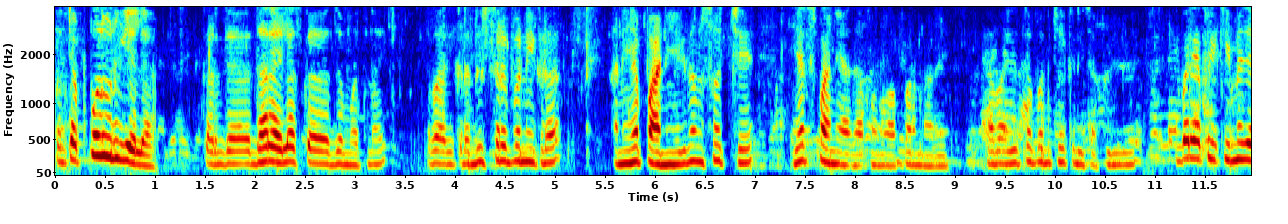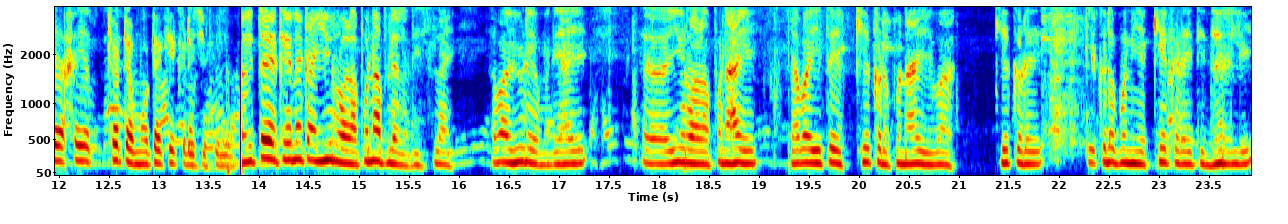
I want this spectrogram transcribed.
पण त्या पळून गेल्या. कारण त्या धरायलाच जमत नाही. बघा इकडं दुसरं पण इकडं. आणि हे पाणी एकदम स्वच्छ आहे. हेच पाणी आज आपण वापरणार आहे. हे इथं पण खेकडीचा पिल्लू आहे. बऱ्यापैकी म्हणजे आहे छोट्या मोठ्या खेकडीचे पिल्लू. इथं एक आहे ना का हिरोळा पण आपल्याला दिसलाय. हे बघा व्हिडिओमध्ये आहे. अं, हिरोळा पण आहे. त्या बघा इथं एक खेकडं पण आहे. बा खेकड आहे. इकडं पण एक खेकडं आहे ती धरली.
